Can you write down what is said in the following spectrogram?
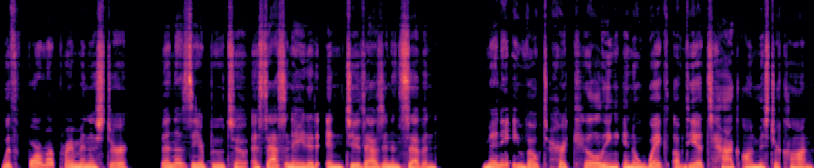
With former Prime Minister Benazir Bhutto assassinated in 2007, many evoked her killing in the wake of the attack on Mr. Khan.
